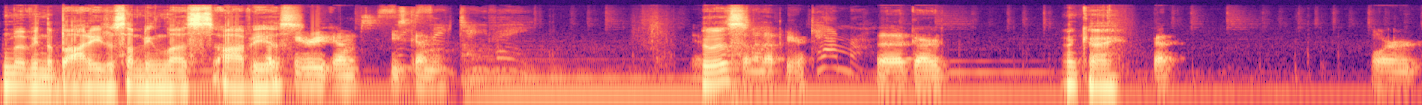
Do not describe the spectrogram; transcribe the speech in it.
Moving the body to something less Oh, obvious. here he comes. He's coming. Yeah, Who he's is? Coming up here. The guard. Okay. Or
